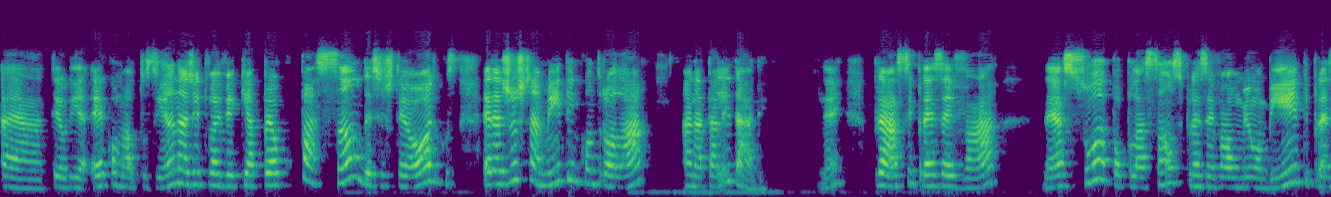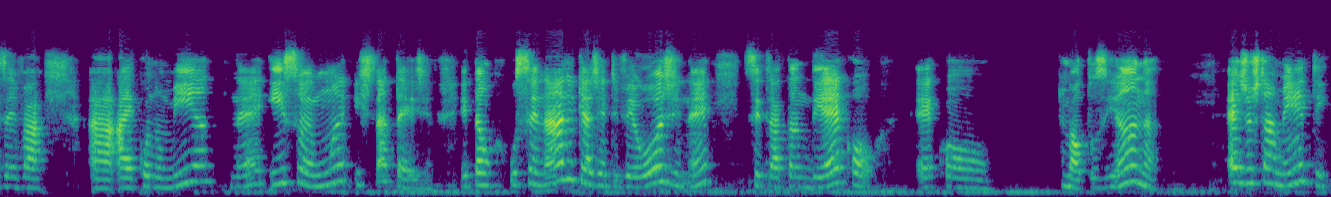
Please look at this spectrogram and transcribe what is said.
a teoria ecomalthusiana, a gente vai ver que a preocupação desses teóricos era justamente em controlar a natalidade, né, para se preservar né, a sua população, se preservar o meio ambiente, preservar a, a economia, né, isso é uma estratégia. Então, o cenário que a gente vê hoje, né, se tratando de eco, eco malthusiana, é justamente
